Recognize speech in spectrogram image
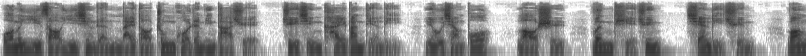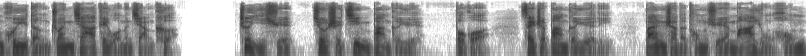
我们一早一行人来到中国人民大学举行开班典礼，刘向波老师、温铁军。钱理群、汪辉等专家给我们讲课，这一学就是近半个月。不过在这半个月里，班上的同学马永红、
